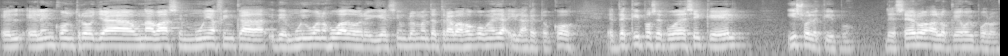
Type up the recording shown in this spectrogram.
él, él encontró ya una base muy afincada y de muy buenos jugadores y él simplemente trabajó con ella y la retocó. Este equipo se puede decir que él hizo el equipo, de cero a lo que es hoy por hoy.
